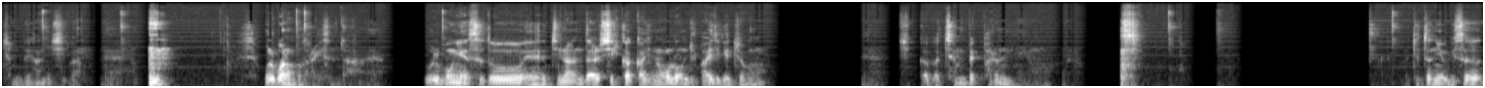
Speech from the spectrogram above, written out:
1120원. 예. 월봉 한번 보도록 하겠습니다. 예. 월봉에서도 예, 지난달 시가까지는 올라오는지 봐야 되겠죠. 예, 시가가 1108원이네요. 어쨌든 여기서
